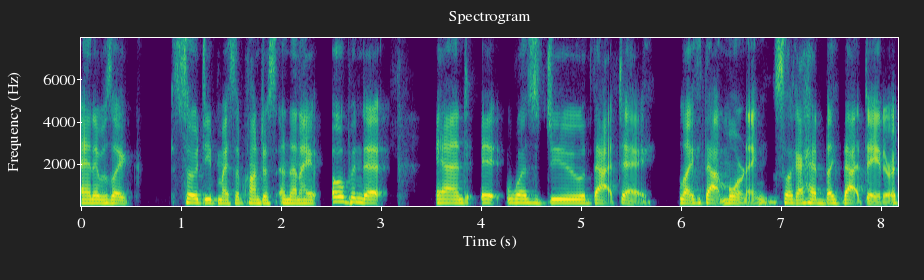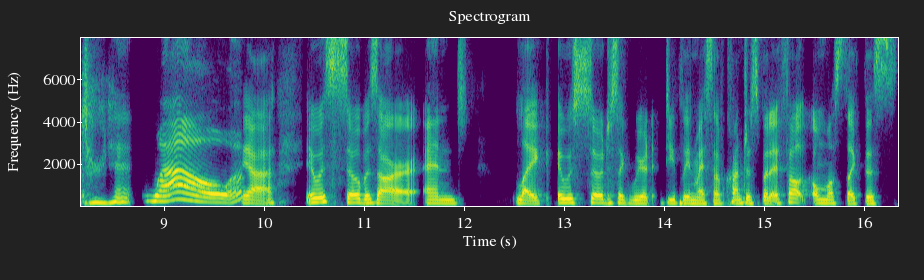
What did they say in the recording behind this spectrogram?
And it was like so deep in my subconscious. And then I opened it and it was due that day, like that morning. So like I had like that day to return it. Wow. Yeah. It was so bizarre. And like it was so just like weird deeply in my subconscious, but it felt almost like this.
